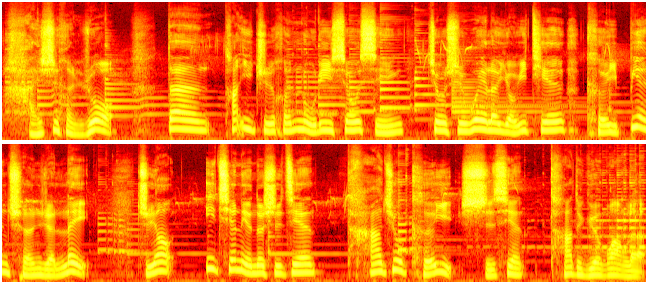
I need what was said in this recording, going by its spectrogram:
还是很弱。但他一直很努力修行，就是为了有一天可以变成人类。只要一千年的时间，他就可以实现他的愿望了。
